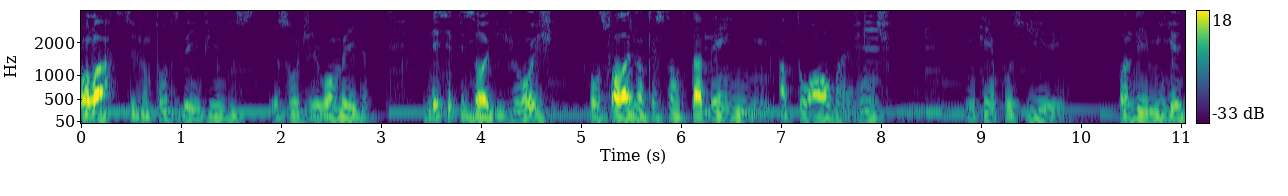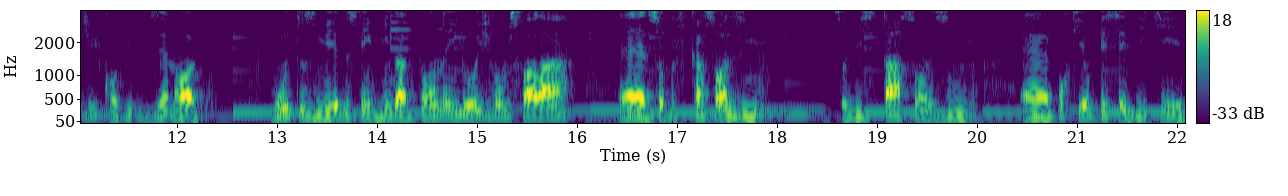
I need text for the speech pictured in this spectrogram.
Olá, sejam todos bem-vindos. Eu sou o Diego Almeida e nesse episódio de hoje vamos falar de uma questão que está bem atual para a gente em tempos de pandemia de Covid-19. Muitos medos têm vindo à tona e hoje vamos falar é, sobre ficar sozinho, sobre estar sozinho, é, porque eu percebi que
